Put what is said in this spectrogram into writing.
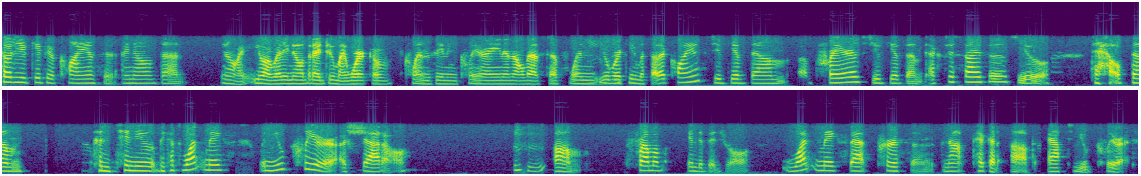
So, do you give your clients? I know that you know I, you already know that I do my work of cleansing and clearing and all that stuff. When you're Mhm. working with other clients, do you give them prayers? Do you give them exercises? Do you to help them continue? Because what makes when you clear a shadow hmm um, from an individual, what makes that person not pick it up after you clear it?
